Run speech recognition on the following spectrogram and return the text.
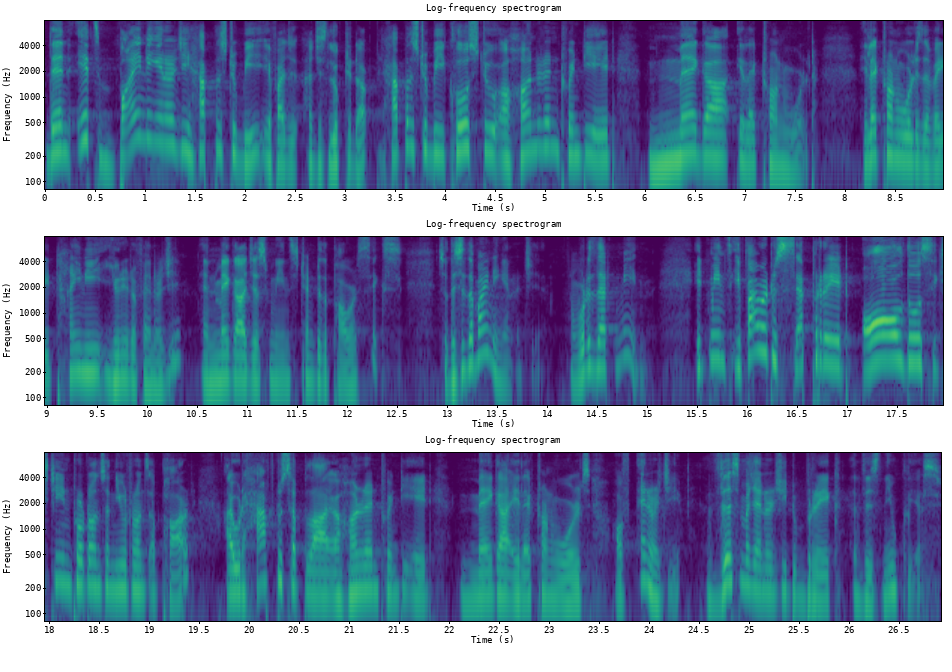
then its binding energy happens to be, if I, I just looked it up, it happens to be close to 128 mega electron volt. Electron volt is a very tiny unit of energy, and mega just means 10 to the power 6. So this is the binding energy. And what does that mean? It means if I were to separate all those 16 protons and neutrons apart, I would have to supply 128 mega electron volts of energy, this much energy to break this nucleus.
